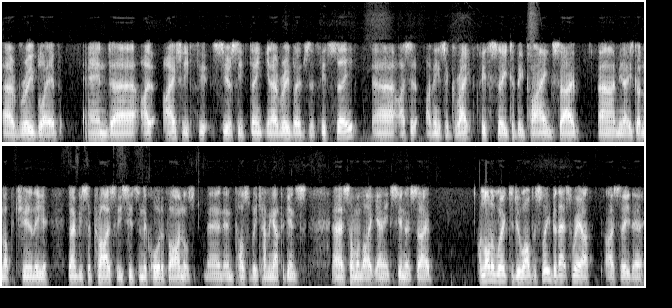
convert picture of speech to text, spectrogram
uh, Rublev. And uh, I, I actually f- seriously think, you know, Rublev's the fifth seed. Uh, I said I think it's a great fifth seed to be playing. So, um, you know, he's got an opportunity. Don't be surprised if he sits in the quarterfinals and, and possibly coming up against uh, someone like Jannik Sinner. So, a lot of work to do, obviously, but that's where I, I see the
